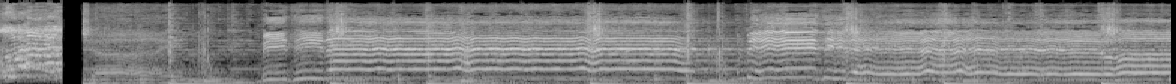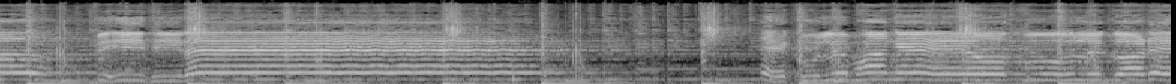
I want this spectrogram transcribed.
বিধিরে বিধিরে একুল ভাঙে ও কুল গড়ে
